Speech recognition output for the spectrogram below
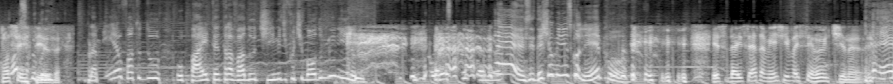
Com Nossa, certeza. Pra mim é o fato do o pai ter travado o time de futebol do menino. é, deixa o menino escolher, pô. Esse daí certamente vai ser anti, né? É,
